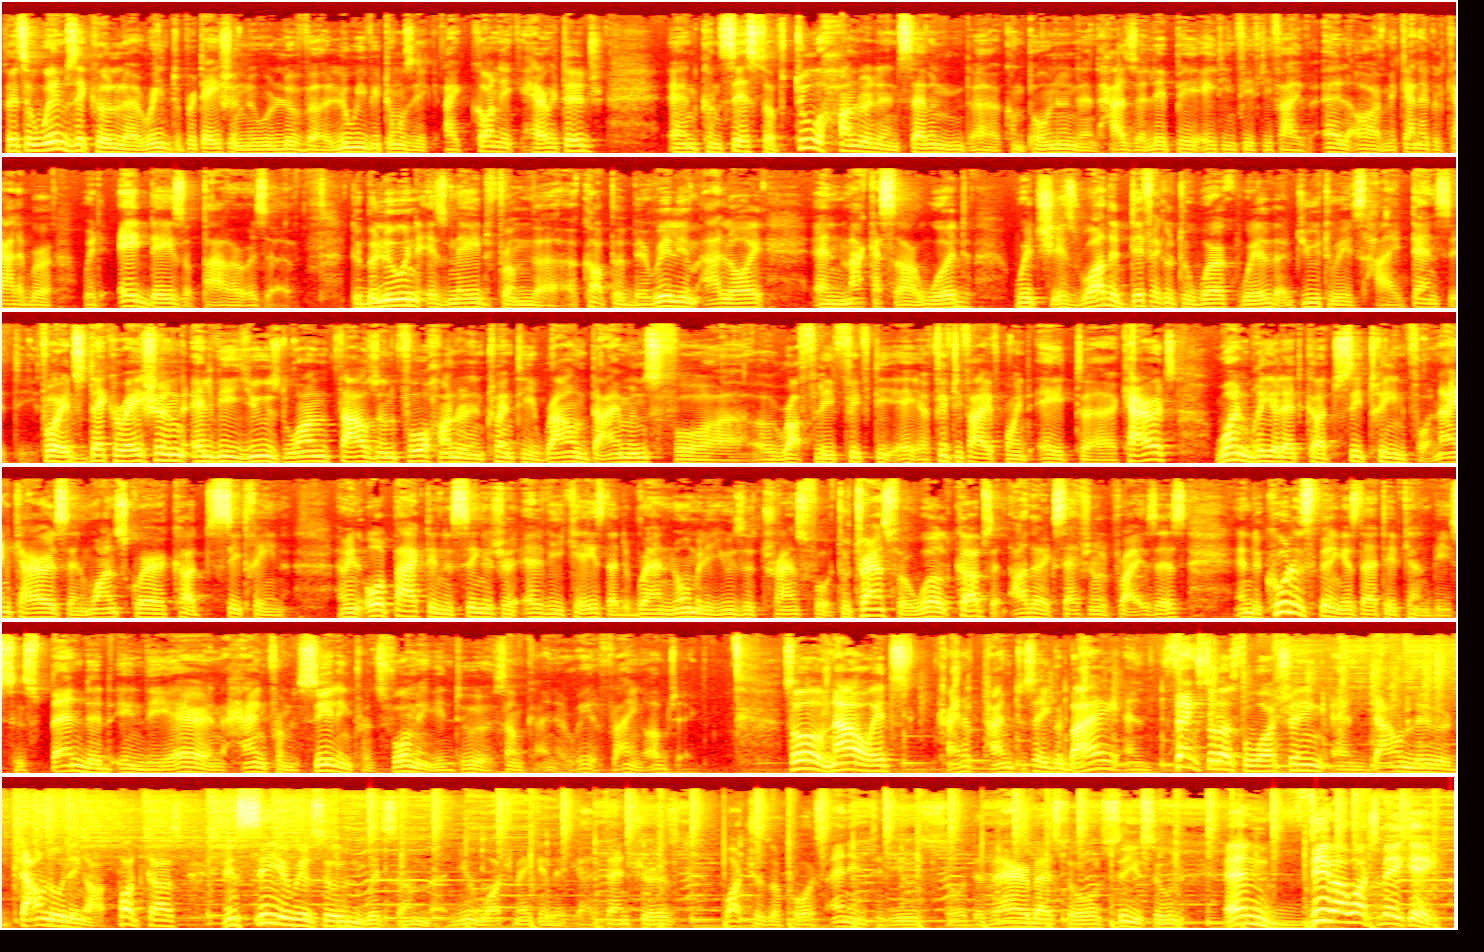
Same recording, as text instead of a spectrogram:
So it's a whimsical uh, reinterpretation of uh, Louis Vuitton's iconic heritage and consists of 207 uh, components and has a L'Épée 1855 LR mechanical caliber with 8 days of power reserve. The balloon is made from a copper beryllium alloy and Macassar wood, which is rather difficult to work with due to its high density. For its decoration, LV used 1,420 round diamonds for uh, roughly 55.8 uh, carats, one briolette cut citrine for 9 carats, and one square cut citrine. I mean, all packed in the signature LV case that the brand normally uses transfer, to transfer World Cups and other exceptional prizes. And the coolest thing is that it can be suspended in the air and hang from the ceiling, transforming into some kind of real flying object. So now it's kind of time to say goodbye and thanks a lot for watching and download, downloading our podcast and see you real soon with some uh, new watchmaking adventures, watches of course and interviews. So the very best to all, see you soon and viva watchmaking!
